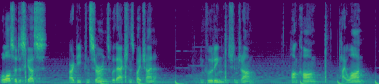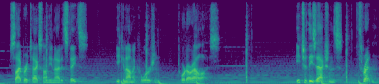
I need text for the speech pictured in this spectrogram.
We'll also discuss our deep concerns with actions by China, including in Xinjiang, Hong Kong, Taiwan, cyber attacks on the United States, economic coercion toward our allies. Each of these actions threaten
